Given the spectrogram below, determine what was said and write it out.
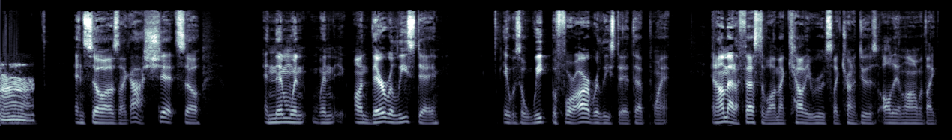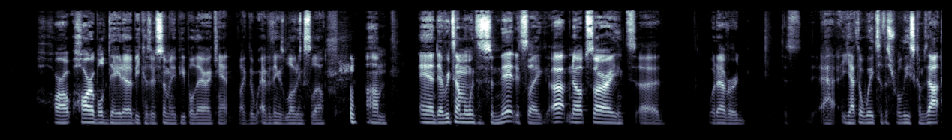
Mm. and so I was like, ah, shit. So, and then when when on their release day, it was a week before our release day at that point, and I'm at a festival. I'm at Cali Roots, like trying to do this all day long with like hor- horrible data because there's so many people there. I can't like the, everything's loading slow. um, and every time I went to submit, it's like, oh nope, sorry, it's uh, whatever. Just uh, you have to wait till this release comes out.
